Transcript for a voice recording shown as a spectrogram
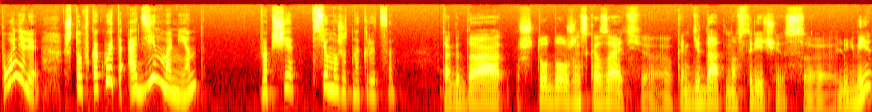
поняли, что в какой-то один момент вообще все может накрыться. Тогда что должен сказать э, кандидат на встрече с э, людьми?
